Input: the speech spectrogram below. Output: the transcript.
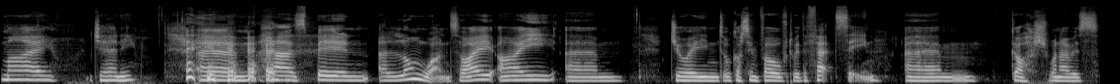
my journey um, has been a long one. So, I, I um, joined or got involved with the FET scene, um, gosh, when I was,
